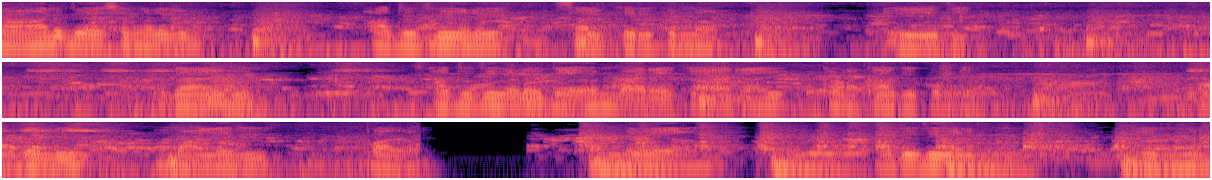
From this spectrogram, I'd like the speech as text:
നാല് ദേശങ്ങളിലും അതിഥികളെ സൽക്കരിക്കുന്ന രീതി. അതായത് അതിഥികളെ ദേവന്മാരെക്കാരായി കണക്കാക്കിക്കൊണ്ട് അവൽ മലരി പഴം എന്നിവയാണ് അതിഥികൾക്ക് ഇന്നും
